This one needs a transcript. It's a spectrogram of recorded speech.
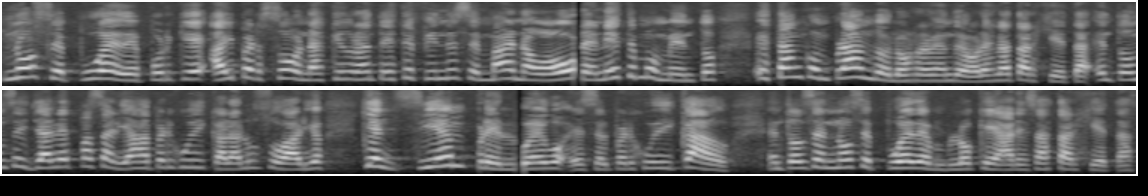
No se puede porque hay personas que durante este fin de semana o ahora en este momento están comprando los revendedores la tarjeta. Entonces ya les pasarías a perjudicar al usuario, quien siempre luego es el perjudicado. Entonces no se pueden bloquear esas tarjetas.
